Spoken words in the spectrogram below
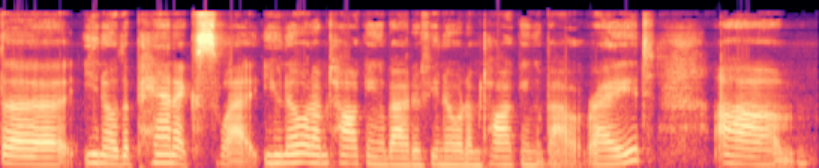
the you know, the panic sweat. You know what I'm talking about if you know what I'm talking about, right? Um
